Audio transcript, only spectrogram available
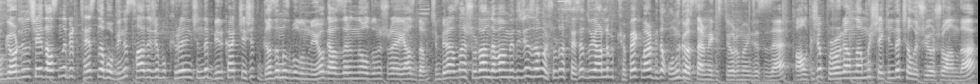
Bu gördüğünüz şey de aslında bir Tesla bobini. Sadece bu kürenin içinde birkaç çeşit gazımız bulunuyor. Gazların ne olduğunu şuraya yazdım. Şimdi birazdan şuradan devam edeceğiz ama şurada sese duyarlı bir köpek var. Bir de onu göstermek istiyorum önce size. Alkışa programlanmış şekilde çalışıyor şu anda.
